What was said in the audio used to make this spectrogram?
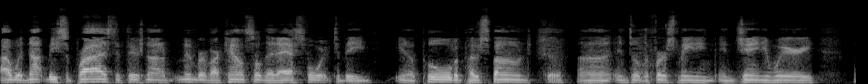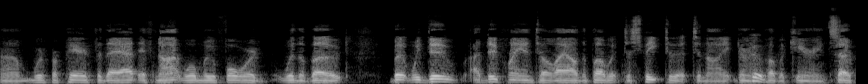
I would not be surprised if there's not a member of our council that asks for it to be, you know, pulled or postponed uh, until the first meeting in January. Um, we're prepared for that. If not, we'll move forward with a vote. But we do, I do plan to allow the public to speak to it tonight during the public hearing. So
